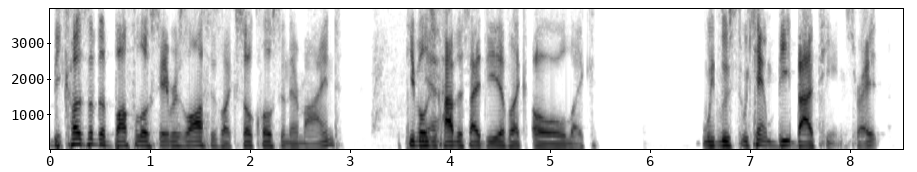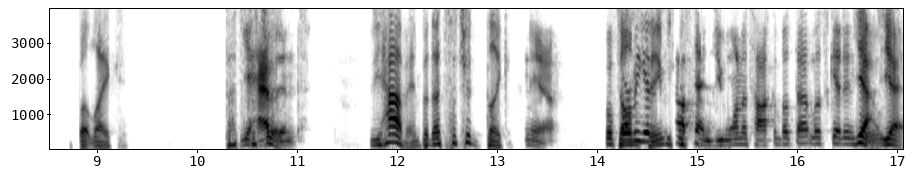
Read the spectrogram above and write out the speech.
because of the Buffalo Sabres loss is like so close in their mind. People just have this idea of like, oh, like we lose we can't beat bad teams, right? But like that's you haven't. you haven't, but that's such a like yeah. Before we get into because- top ten, do you want to talk about that? Let's get into yeah, yeah,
